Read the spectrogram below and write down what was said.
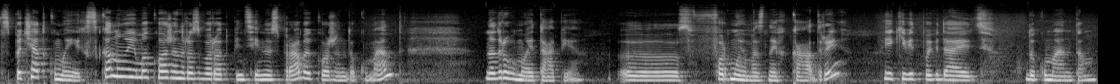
Спочатку ми їх скануємо, кожен розворот пенсійної справи, кожен документ. На другому етапі е, формуємо з них кадри, які відповідають документам.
